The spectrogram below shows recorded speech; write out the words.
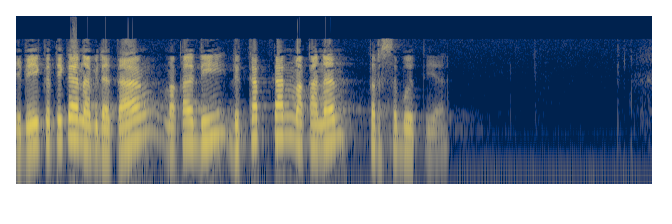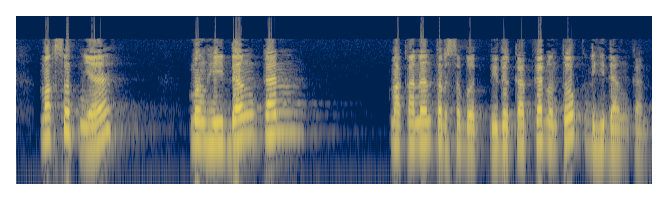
Jadi ketika Nabi datang maka didekatkan makanan tersebut ya. Maksudnya menghidangkan makanan tersebut, didekatkan untuk dihidangkan.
